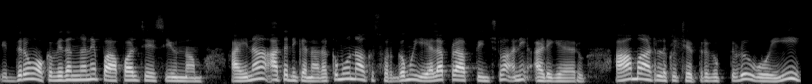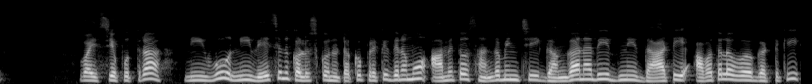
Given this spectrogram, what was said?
ఇద్దరం ఒక విధంగానే పాపాలు చేసి ఉన్నాం. అయినా అతనికి నరకము నాకు స్వర్గము ఎలా ప్రాప్తించును? అని అడిగారు. ఆ మాటలకు చిత్రగుప్తుడు ఓయి వైశ్యపుత్ర నీవు నీ వేసిన కలుసుకొనుటకు ప్రతిదినము ఆమెతో సంగమించి గంగానదిని దాటి అవతల గట్టుకి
